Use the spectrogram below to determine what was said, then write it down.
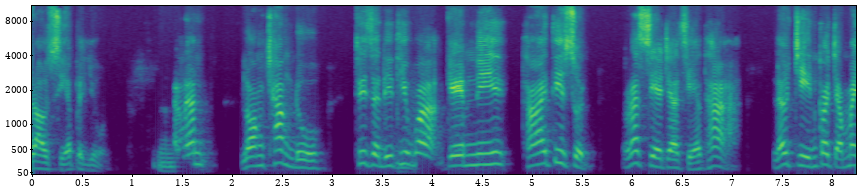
เราเสียประโยชน์อืมดังนั้นลองช่างดูทฤษฎีที่ว่าเกมนี้ท้ายที่สุด รัสเซียจะเสียท่า แล้วจีนก็จะไม่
